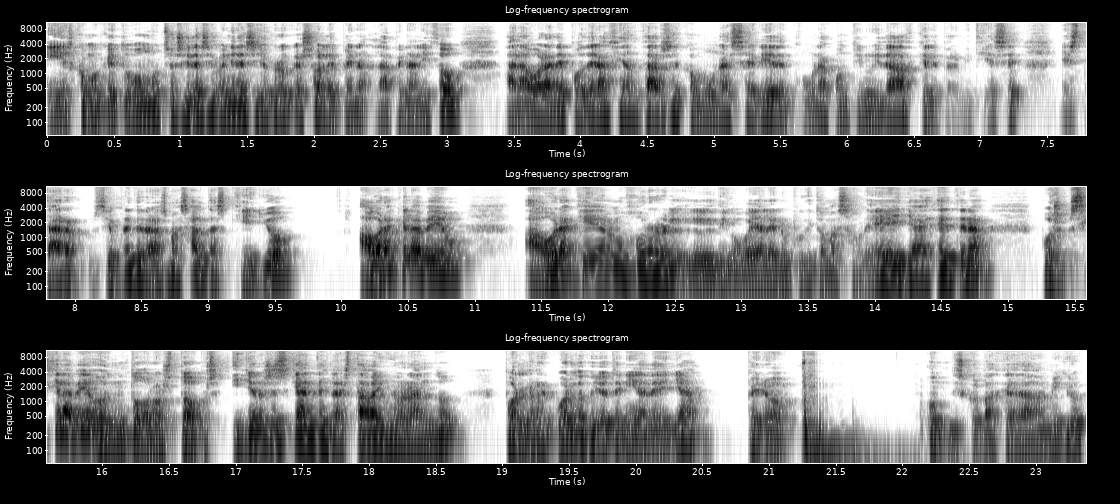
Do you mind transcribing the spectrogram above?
y es como que tuvo muchas idas y venidas y yo creo que eso le la penalizó a la hora de poder afianzarse como una serie, de, con una continuidad que le permitiese estar siempre entre las más altas. Que yo, ahora que la veo, ahora que a lo mejor digo voy a leer un poquito más sobre ella, etcétera, pues sí que la veo en todos los tops. Y yo no sé si antes la estaba ignorando por el recuerdo que yo tenía de ella, pero... Oh, disculpad que le he dado al micro,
